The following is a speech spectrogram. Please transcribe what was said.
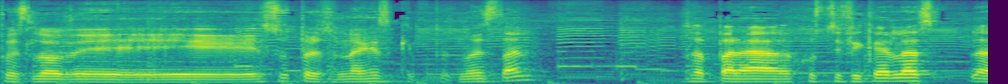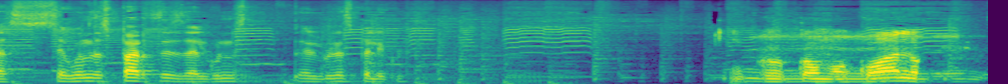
Pues lo de esos personajes que pues no están. O sea, para justificar las, las segundas partes de algunas, de algunas películas. Co- ¿Como cuál? Mm,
